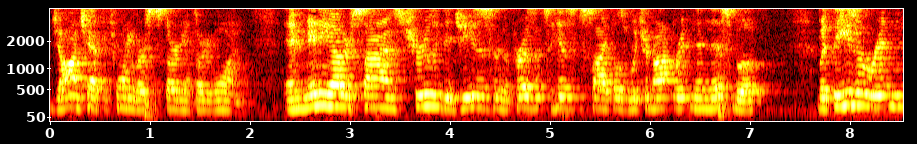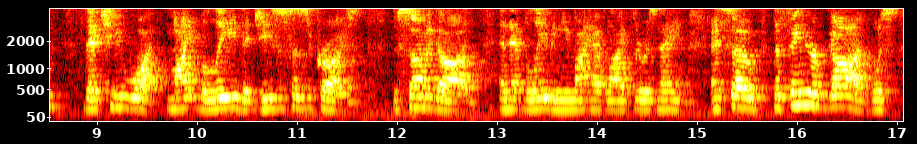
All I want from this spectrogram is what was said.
John chapter 20, verses 30 and 31. And many other signs truly did Jesus in the presence of his disciples, which are not written in this book. But these are written that you what? Might believe that Jesus is the Christ, the Son of God, and that believing you might have life through his name. And so the finger of God was,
